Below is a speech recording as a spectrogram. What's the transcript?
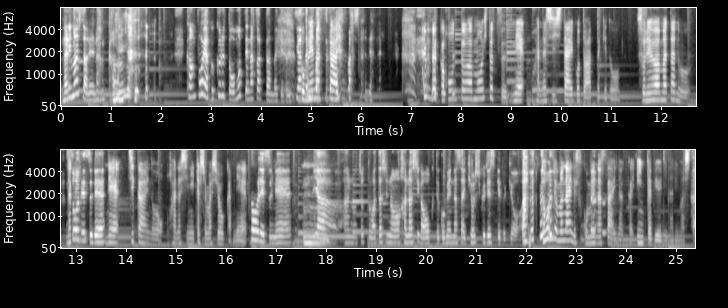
なりましたねなんか。う ん漢方薬来ると思ってなかったんだけど行き当ごめたりんなさい。ばったり来ましたね。今日なんか本当はもう一つねお話ししたいことあったけどそれはまたのそうですね。ね次回のお話にいたしましょうかね。そうですね。うん。いやあのちょっと私の話が多くてごめんなさい。恐縮ですけど今日。あとんでもないです。ごめんなさい。なんかインタビューになりました。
